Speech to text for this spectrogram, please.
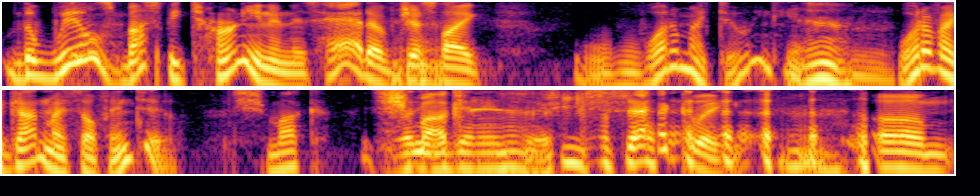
the wheels must be turning in his head of just like, what am I doing here? Yeah. What have I gotten myself into? Schmuck. What Schmuck. do you get into? exactly. um,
